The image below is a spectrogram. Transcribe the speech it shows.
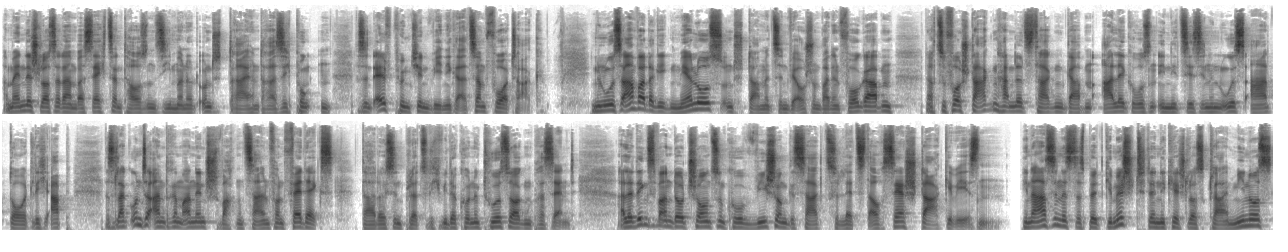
Am Ende schloss er dann bei 16.733 Punkten. Das sind elf Pünktchen weniger als am Vortag. In den USA war dagegen mehr los und damit sind wir auch schon bei den Vorgaben. Nach zuvor starken Handelstagen gaben alle großen Indizes in den USA deutlich ab. Das lag unter anderem an den schwachen Zahlen von FedEx. Dadurch sind plötzlich wieder Konjunktursorgen präsent. Allerdings waren Dow Jones und Co., wie schon gesagt, zuletzt auch sehr stark gewesen. In Asien ist das Bild gemischt, der Nikkei schloss klar im Minus,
